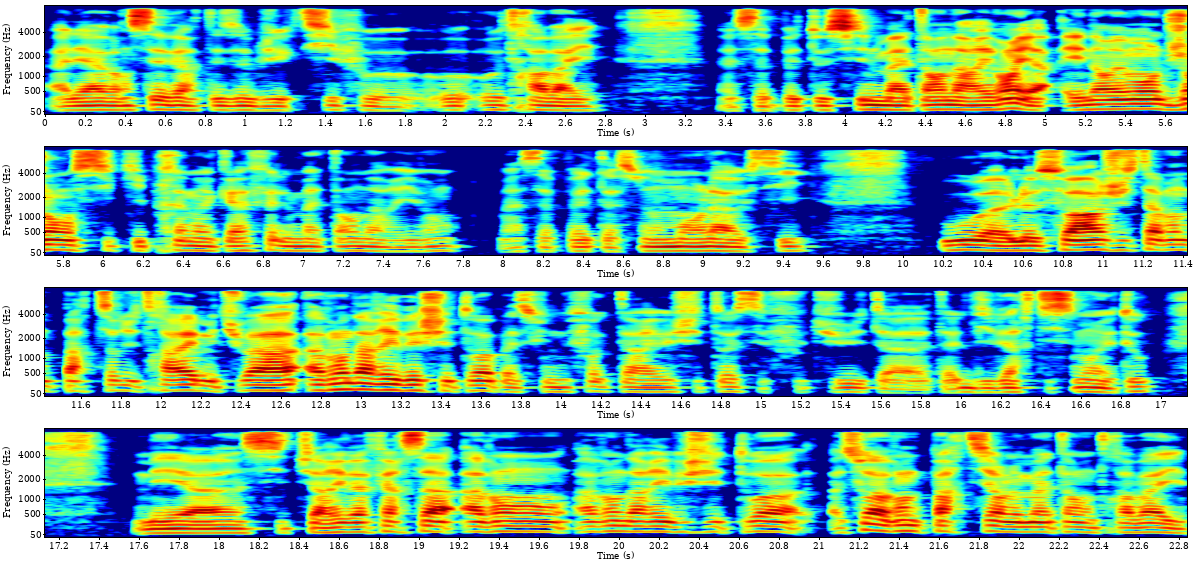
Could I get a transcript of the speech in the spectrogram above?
aller avancer vers tes objectifs au, travail. Ça peut être aussi le matin en arrivant, il y a énormément de gens aussi qui prennent un café le matin en arrivant, bah, ça peut être à ce moment-là aussi ou euh, le soir juste avant de partir du travail, mais tu vois, avant d'arriver chez toi, parce qu'une fois que t'es arrivé chez toi, c'est foutu, t'as, t'as le divertissement et tout. Mais euh, si tu arrives à faire ça avant, avant d'arriver chez toi, soit avant de partir le matin au travail,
